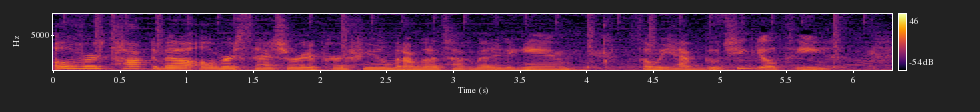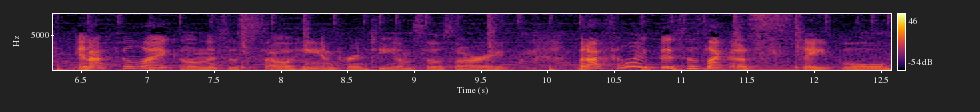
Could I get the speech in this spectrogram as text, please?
over talked about oversaturated perfume but i'm going to talk about it again so we have gucci guilty and i feel like um this is so handprinty i'm so sorry but i feel like this is like a staple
